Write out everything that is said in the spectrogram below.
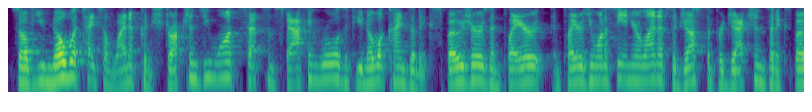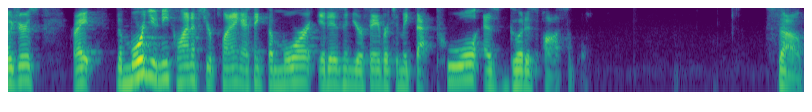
So if you know what types of lineup constructions you want, set some stacking rules. If you know what kinds of exposures and player and players you want to see in your lineups, adjust the projections and exposures, right? The more unique lineups you're playing, I think the more it is in your favor to make that pool as good as possible. So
